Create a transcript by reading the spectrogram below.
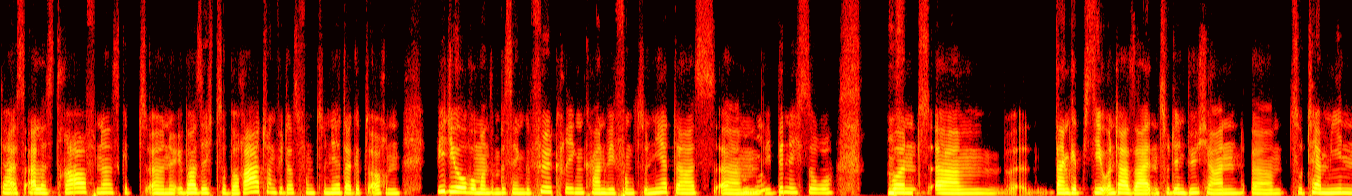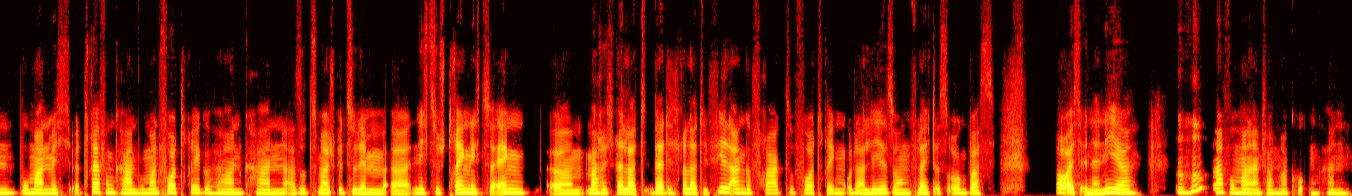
Da ist alles drauf. Ne? Es gibt äh, eine Übersicht zur Beratung, wie das funktioniert. Da gibt es auch ein Video, wo man so ein bisschen ein Gefühl kriegen kann, wie funktioniert das, ähm, Mhm. wie bin ich so. Mhm. Und ähm, dann gibt es die Unterseiten zu den Büchern, ähm, zu Terminen, wo man mich äh, treffen kann, wo man Vorträge hören kann. Also zum Beispiel zu dem äh, nicht zu streng, nicht zu eng, ähm, mache ich relativ, werde ich relativ viel angefragt zu Vorträgen oder Lesungen. Vielleicht ist irgendwas bei euch in der Nähe Mhm. ne, wo man einfach mal gucken kann.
